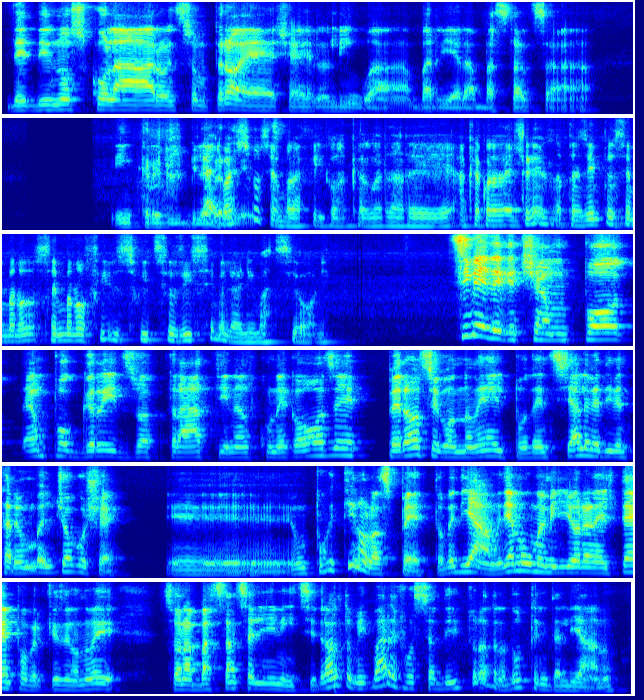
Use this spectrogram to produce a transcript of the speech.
de- di uno scolaro, insomma, però è c'è la lingua barriera abbastanza incredibile. Eh, questo sembra figo anche a guardare, anche a guardare il trailer. Per esempio, sembrano, sembrano fi- sfiziosissime le animazioni. Si vede che c'è un po', è un po' grezzo a tratti in alcune cose, però secondo me il potenziale per diventare un bel gioco c'è. E un pochettino lo aspetto. Vediamo, vediamo come migliora nel tempo, perché secondo me sono abbastanza agli inizi. Tra l'altro mi pare fosse addirittura tradotto in italiano.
